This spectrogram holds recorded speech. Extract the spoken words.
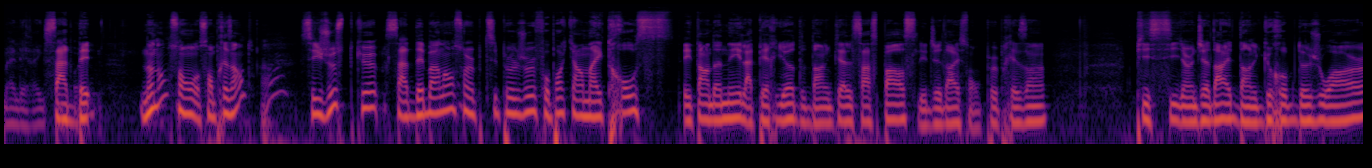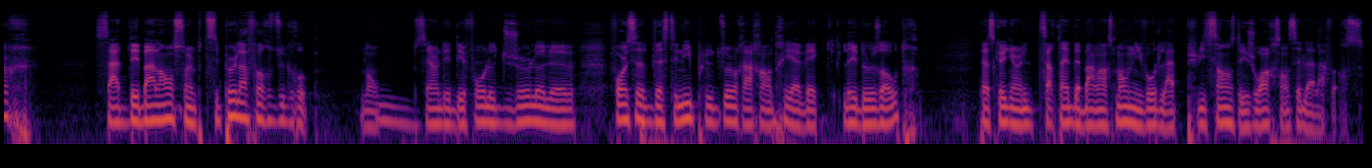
Ben, les règles ça sont pas dé... Non, non, sont, sont présentes. Ah ouais? C'est juste que ça débalance un petit peu le jeu. Faut pas qu'il y en ait trop, étant donné la période dans laquelle ça se passe. Les Jedi sont peu présents. Puis s'il y a un Jedi dans le groupe de joueurs, ça débalance un petit peu la force du groupe. Donc, Hmm. c'est un des défauts là, du jeu. là, le Force of Destiny est plus dur à rentrer avec les deux autres. Parce qu'il y a un certain débalancement au niveau de la puissance des joueurs sensibles à la force.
